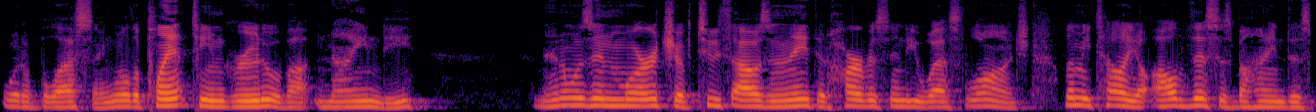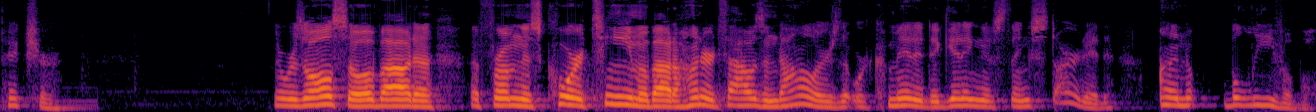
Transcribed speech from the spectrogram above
what a blessing. Well, the plant team grew to about 90. And then it was in March of 2008 that Harvest Indy West launched. Let me tell you, all this is behind this picture. There was also about a, a from this core team about $100,000 that were committed to getting this thing started. Unbelievable.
